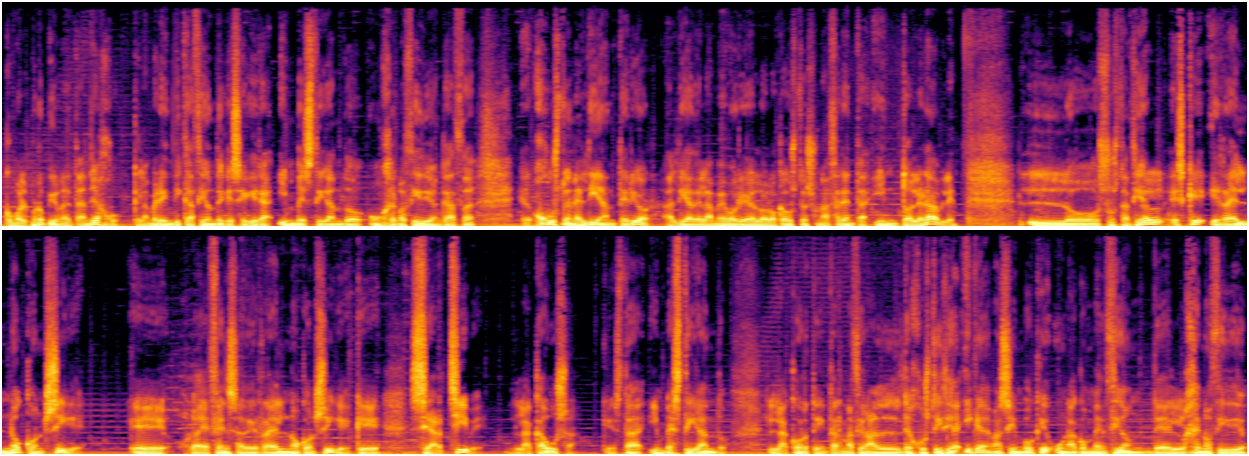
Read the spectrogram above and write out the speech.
como el propio Netanyahu, que la mera indicación de que seguirá investigando un genocidio en Gaza eh, justo en el día anterior al día de la memoria del holocausto es una afrenta intolerable. Lo sustancial es que Israel no consigue eh, o la defensa de Israel no consigue que se archive la causa que está investigando la Corte Internacional de Justicia y que además invoque una convención del genocidio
